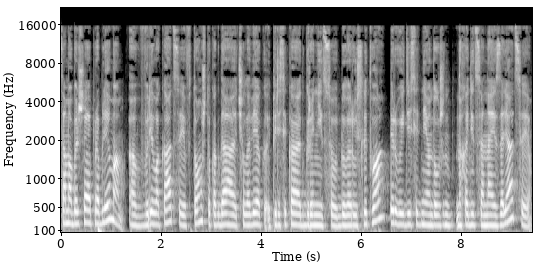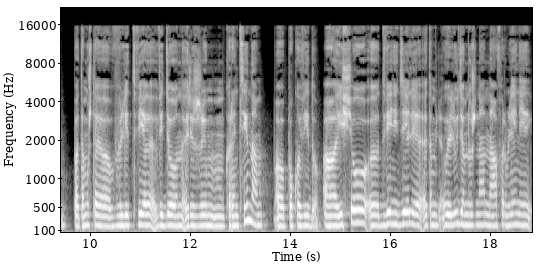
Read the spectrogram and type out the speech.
Самая большая проблема э, в релокации в том, что когда человек пересекает границу Беларусь-Литва, первые 10 дней он должен находиться на изоляции, инфекции, потому что в Литве введен режим карантина э, по ковиду. А еще э, две недели этим людям нужна на оформление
